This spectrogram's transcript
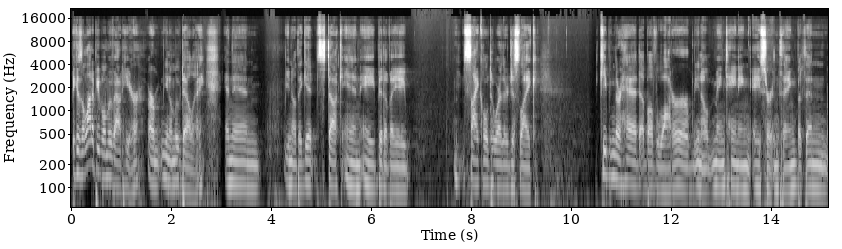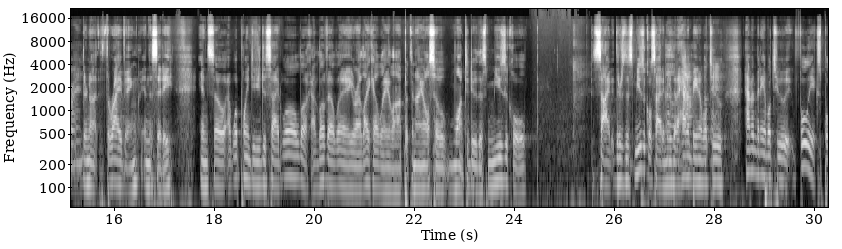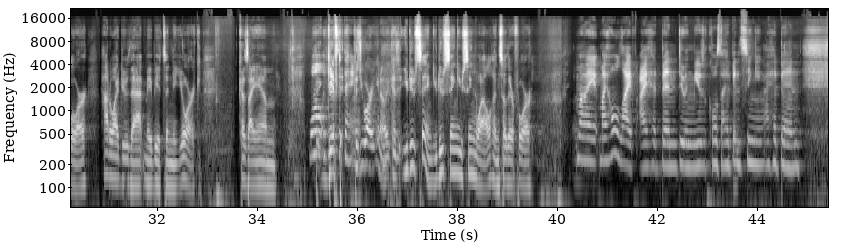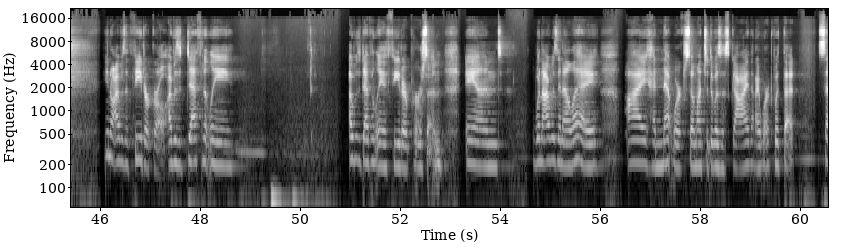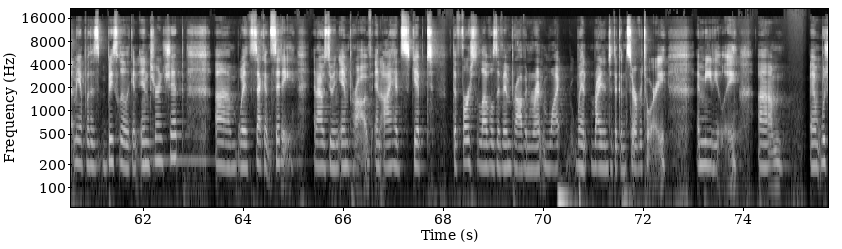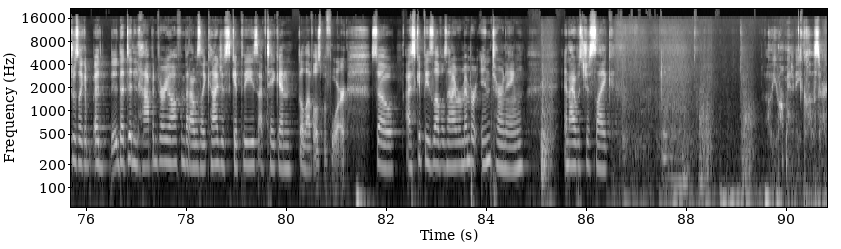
Because a lot of people move out here, or you know, move to LA, and then you know they get stuck in a bit of a cycle to where they're just like keeping their head above water or you know maintaining a certain thing but then Right. they're not thriving in the city. And so at what point did you decide well look i love la or i like la a lot but then i also want to do this musical side there's this musical side of me Oh, that i haven't yeah. been able to haven't been able to fully explore. How do i do that? Maybe it's in new york because i am well, gifted. because you are you know because you do sing. You do sing you sing well and so therefore my my whole life I had been doing musicals, I had been singing, I had been you know, I was a theater girl. I was definitely I was definitely a theater person. And when I was in LA, I had networked so much that there was this guy that I worked with that set me up with this basically like an internship um, with Second City. And I was doing improv, and I had skipped the first levels of improv and went, went right into the conservatory immediately. Um, and which was like a, a that didn't happen very often but i was like can i just skip these i've taken the levels before so i skipped these levels and i remember interning and i was just like you want me to be closer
